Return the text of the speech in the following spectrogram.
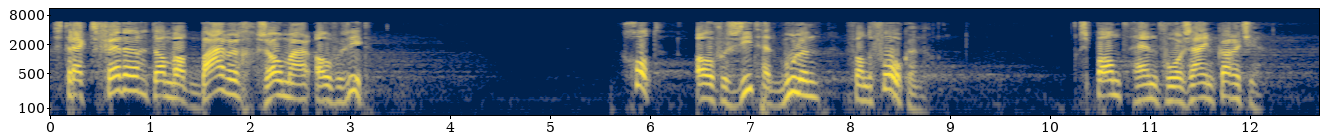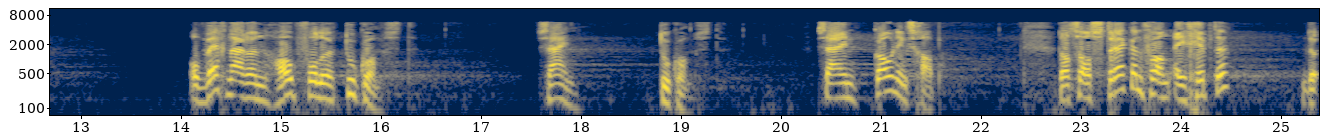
strekt verder dan wat Baruch zomaar overziet. God overziet het boelen van de volken. Spant hen voor zijn karretje. Op weg naar een hoopvolle toekomst. Zijn toekomst. Zijn koningschap. Dat zal strekken van Egypte, de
